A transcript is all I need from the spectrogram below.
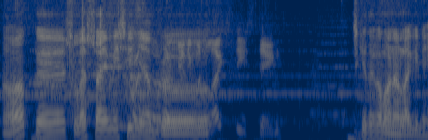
Oke, selesai misinya bro. Terus kita ke mana lagi nih?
